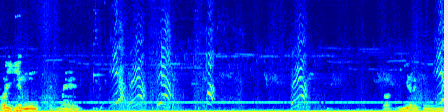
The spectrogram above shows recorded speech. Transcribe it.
เฮ้ยเฮียงูแม่ก็เฮียอะไรกูเนี่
